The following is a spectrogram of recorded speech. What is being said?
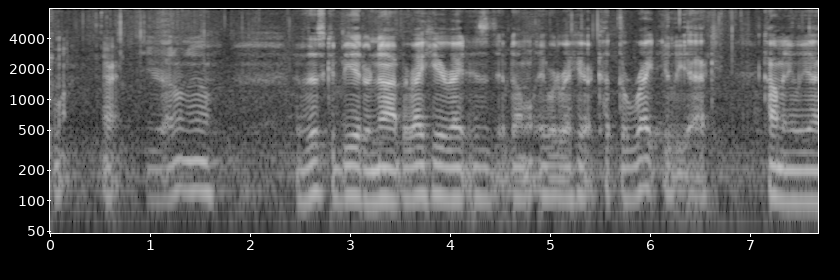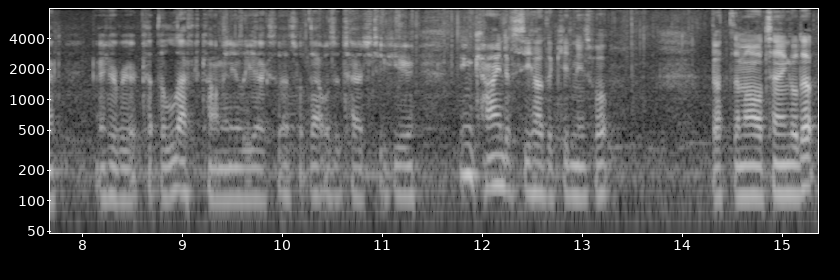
Come on. All right. Here, I don't know if this could be it or not, but right here, right, is the abdominal aorta right here. I cut the right iliac, common iliac. Right here, we cut the left common iliac, so that's what that was attached to here. You can kind of see how the kidneys, well, got them all tangled up.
